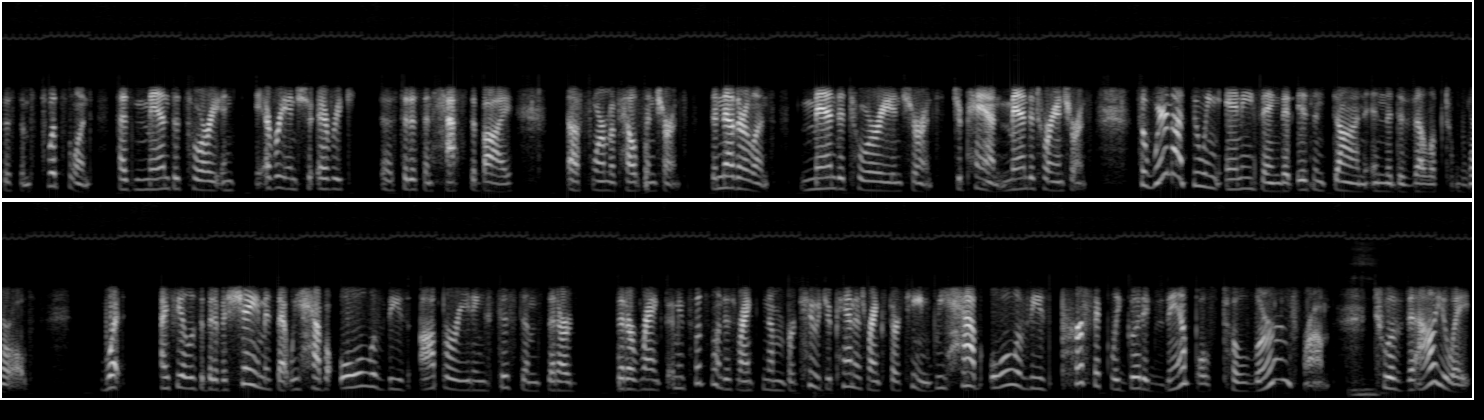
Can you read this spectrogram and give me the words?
systems. Switzerland has mandatory, and every every uh, citizen has to buy a form of health insurance. The Netherlands, mandatory insurance. Japan, mandatory insurance. So we're not doing anything that isn't done in the developed world. What I feel is a bit of a shame is that we have all of these operating systems that are that are ranked. I mean, Switzerland is ranked number two. Japan is ranked 13. We have all of these perfectly good examples to learn from, mm. to evaluate,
